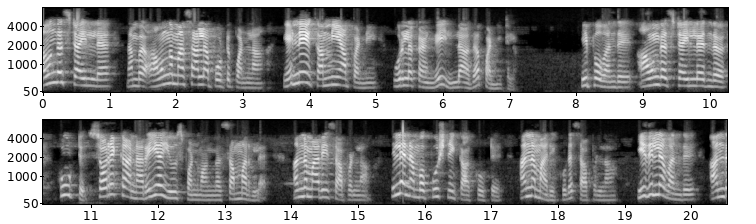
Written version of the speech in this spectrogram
அவங்க ஸ்டைலில் நம்ம அவங்க மசாலா போட்டு பண்ணலாம். எண்ணெயை கம்மியாக பண்ணி உருளைக்கிழங்கு இல்லாத பண்ணிக்கலாம். இப்போ வந்து அவங்க ஸ்டைலில் இந்த கூட்டு சொரைக்காய் நிறைய யூஸ் பண்ணுவாங்க சம்மரில் அந்த மாதிரி சாப்பிடலாம். இல்லை நம்ம பூஷ்ணிக்காய் கூட்டு அந்த மாதிரி கூட சாப்பிடலாம். இதில் வந்து அந்த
